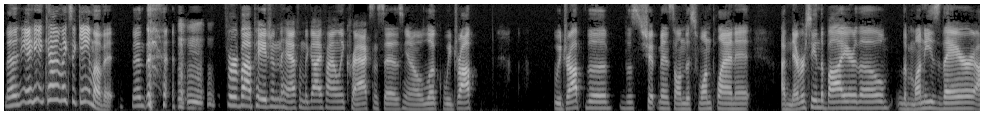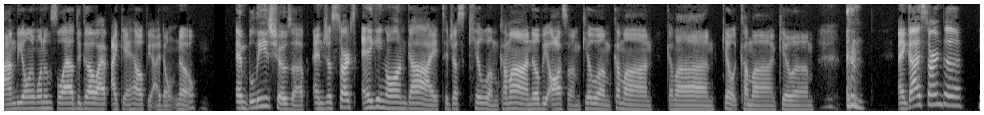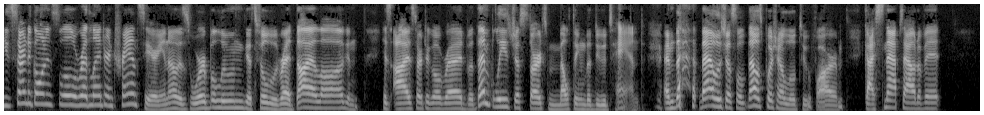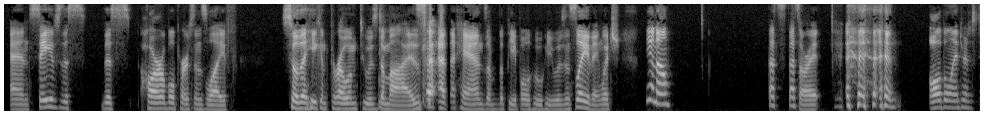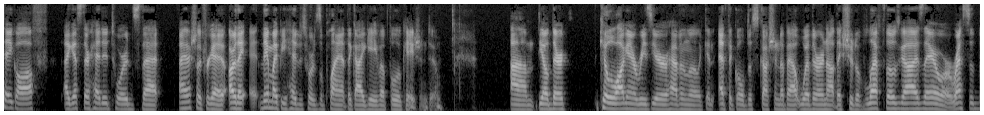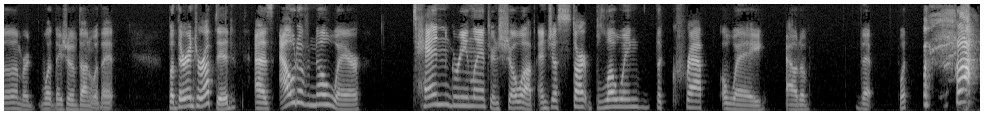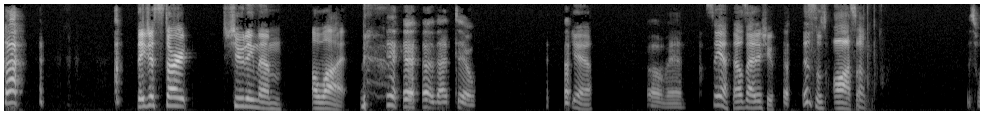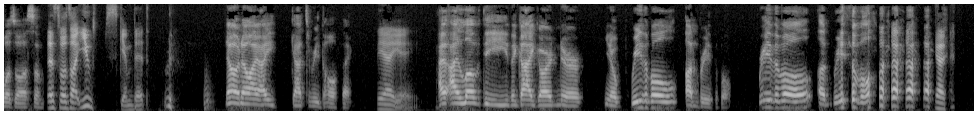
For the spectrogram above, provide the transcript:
Then he, he kind of makes a game of it. Then for about a page and a half, and the guy finally cracks and says, "You know, look, we dropped, we dropped the the shipments on this one planet. I've never seen the buyer though. The money's there. I'm the only one who's allowed to go. I, I can't help you. I don't know." And Bleez shows up and just starts egging on Guy to just kill him. Come on, it'll be awesome. Kill him. Come on, come on, kill. Come on, kill him. and Guy's starting to he's starting to go in his little Red Lantern trance here. You know, his word balloon gets filled with red dialogue, and his eyes start to go red. But then Bleez just starts melting the dude's hand, and that that was just a, that was pushing a little too far. Guy snaps out of it and saves this this horrible person's life so that he can throw him to his demise at the hands of the people who he was enslaving. Which, you know, that's that's all right. and all the lanterns take off. I guess they're headed towards that. I actually forget. Are they? They might be headed towards the planet the guy gave up the location to. Um, you know, they're Kilowog and Arisia are having like an ethical discussion about whether or not they should have left those guys there or arrested them or what they should have done with it. But they're interrupted as out of nowhere, ten Green Lanterns show up and just start blowing the crap away out of that. What? they just start shooting them a lot. that too. Yeah. Oh man, So yeah, that was that issue. This was awesome. this was awesome. This was like you skimmed it. No, no, I, I got to read the whole thing. Yeah, yeah. I, I love the the Guy Gardner. You know, breathable, unbreathable, breathable, unbreathable.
